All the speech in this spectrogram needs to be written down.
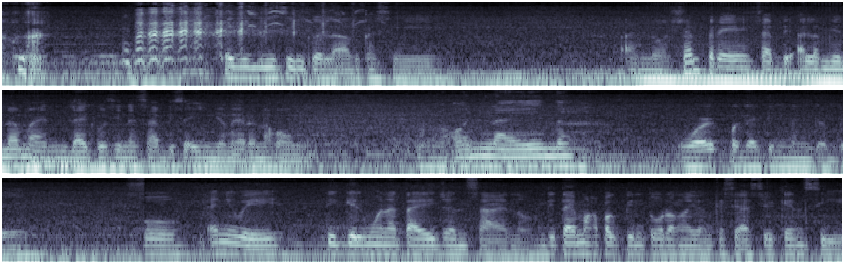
Nagigising ko lang kasi ano, syempre, sabi, alam niyo naman, like ko sinasabi sa inyo, meron akong mga online work pagdating ng gabi. So, anyway, tigil muna tayo dyan sa ano. Hindi tayo makapagpintura ngayon kasi as you can see,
